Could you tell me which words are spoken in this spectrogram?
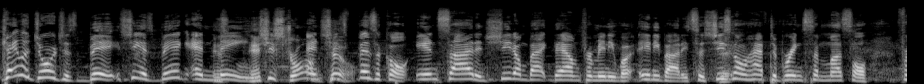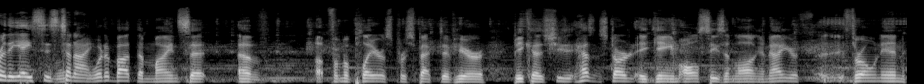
Cayla George is big. She is big and mean. and she's strong, And she's too. physical inside, and she don't back down from any, anybody. So she's going to have to bring some muscle for the Aces tonight. What about the mindset of Uh, from a player's perspective here because she hasn't started a game all season long and now you're th- thrown in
